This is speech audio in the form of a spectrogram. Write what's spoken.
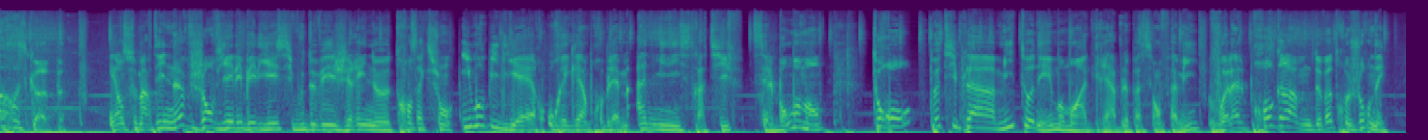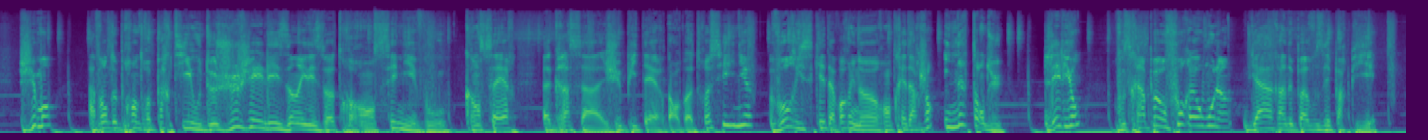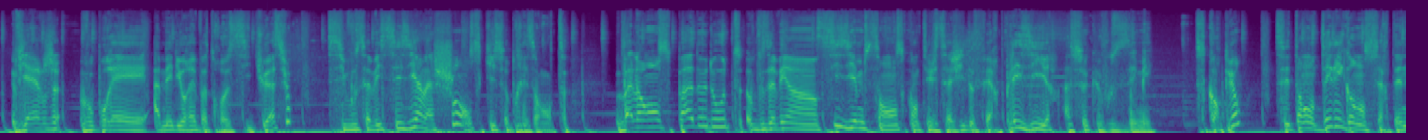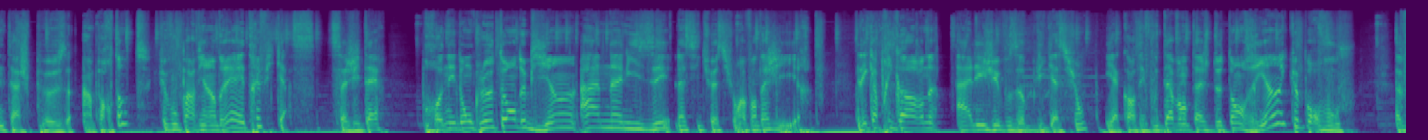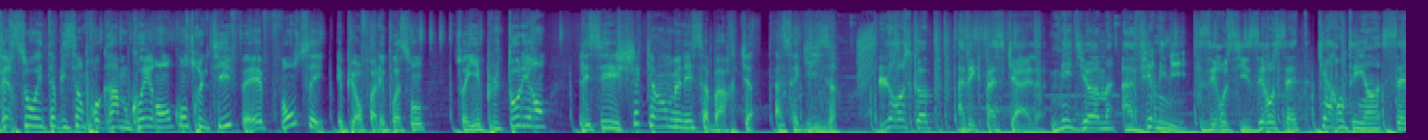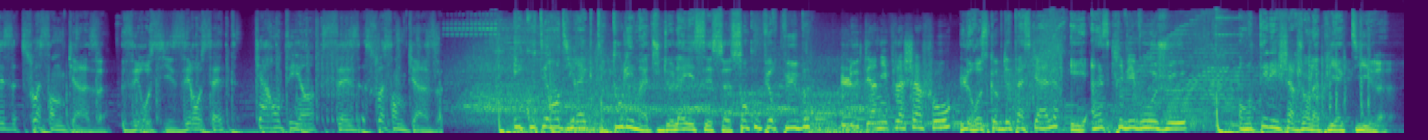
Horoscope. Et en ce mardi 9 janvier, les béliers, si vous devez gérer une transaction immobilière ou régler un problème administratif, c'est le bon moment. Taureau, petit plat mitonné, moment agréable passé en famille. Voilà le programme de votre journée. Gémeaux, avant de prendre parti ou de juger les uns et les autres, renseignez-vous. Cancer, grâce à Jupiter dans votre signe, vous risquez d'avoir une rentrée d'argent inattendue. Les lions, vous serez un peu au four et au moulin, gare à ne pas vous éparpiller. Vierge, vous pourrez améliorer votre situation si vous savez saisir la chance qui se présente. Balance, pas de doute, vous avez un sixième sens quand il s'agit de faire plaisir à ceux que vous aimez. Scorpion, c'est en déléguant certaines tâches peuses importantes que vous parviendrez à être efficace. Sagittaire, prenez donc le temps de bien analyser la situation avant d'agir. Les Capricornes, allégez vos obligations et accordez-vous davantage de temps rien que pour vous. Verseau, établissez un programme cohérent, constructif et foncez. Et puis enfin les poissons, soyez plus tolérants. Laissez chacun mener sa barque à sa guise. L'horoscope avec Pascal, médium à Firmini. 06 07 41 16 75. 06 07 41 16 75. Écoutez en direct tous les matchs de l'ASSE sans coupure pub, le dernier flash info, l'horoscope de Pascal et inscrivez-vous au jeu en téléchargeant l'appli active.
